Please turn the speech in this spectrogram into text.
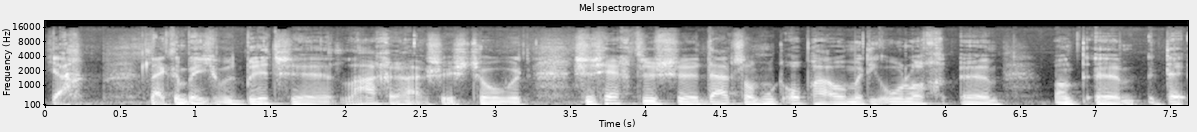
ja, het lijkt een beetje op het Britse lagerhuis, als het zo. Ze zegt dus, uh, Duitsland moet ophouden met die oorlog. Uh, want uh, de,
